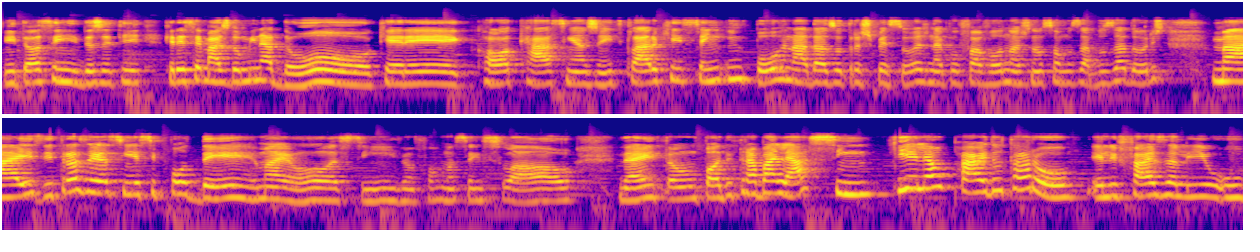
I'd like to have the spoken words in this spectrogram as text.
Então assim, da gente querer ser mais dominador, querer colocar assim a gente, claro que sem impor nada às outras pessoas, né? Por favor, nós não somos abusadores, mas de trazer assim esse poder maior assim, de uma forma sensual, né? Então pode trabalhar sim. E ele é o pai do tarô. Ele faz ali o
